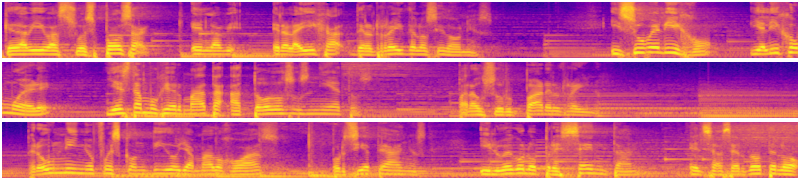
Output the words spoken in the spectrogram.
queda viva su esposa, era la hija del rey de los Sidonios. Y sube el hijo, y el hijo muere, y esta mujer mata a todos sus nietos para usurpar el reino. Pero un niño fue escondido llamado Joás por siete años y luego lo presentan, el sacerdote lo,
